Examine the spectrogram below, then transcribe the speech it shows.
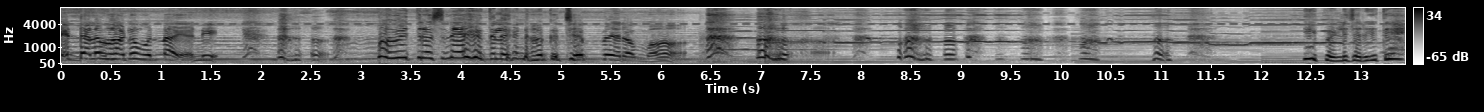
చెడ్డ అలవాట్లు ఉన్నాయని. పవిత్ర స్నేహితులే నాకు చెప్పారమ్మా. ఈ పెళ్ళి జరిగితే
